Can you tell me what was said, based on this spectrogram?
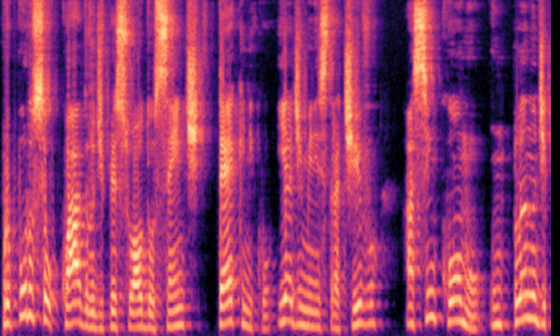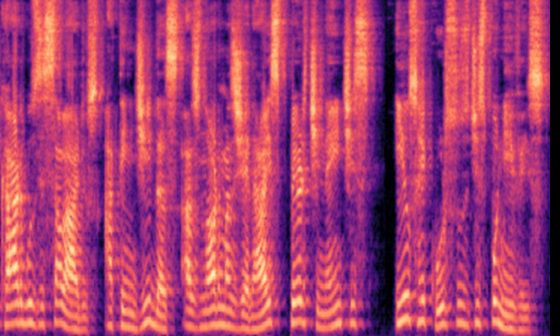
propor o seu quadro de pessoal docente, técnico e administrativo, assim como um plano de cargos e salários atendidas às normas gerais pertinentes e os recursos disponíveis.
